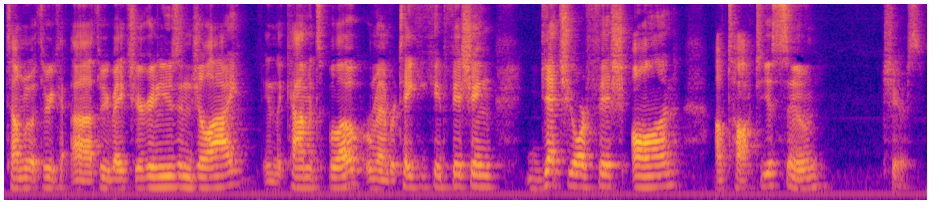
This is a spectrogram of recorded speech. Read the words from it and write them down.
Tell me what three, uh, three baits you're going to use in July in the comments below. Remember, take a kid fishing, get your fish on. I'll talk to you soon. Cheers.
